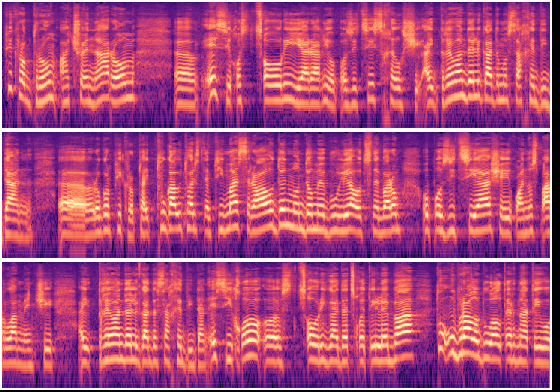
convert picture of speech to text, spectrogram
ვფიქრობ, რომ აჩვენა, რომ ეს იყოს სწორი იარაღი ოპოზიციის ხელში. აი დღევანდელი გადმოსახედიდან როგორ ფიქრობთ? აი თუ გავითვალისწინებთ იმას, რაოდენ მონდომებულია ოცნება, რომ ოპოზიცია შეიყვანოს პარლამენტში. აი დღევანდელი გადასახედიდან ეს იყო სწორი გადაწყვეტილება, თუ უბრალოდ უალტერნატივო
